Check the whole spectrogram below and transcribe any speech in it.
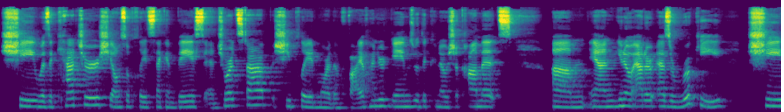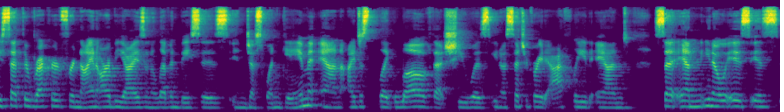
She was a catcher. She also played second base and shortstop. She played more than 500 games with the kenosha comets. Um, and you know a, as a rookie she set the record for nine RBIs and 11 bases in just one game. And I just like love that she was, you know, such a great athlete and, and, you know, is, is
